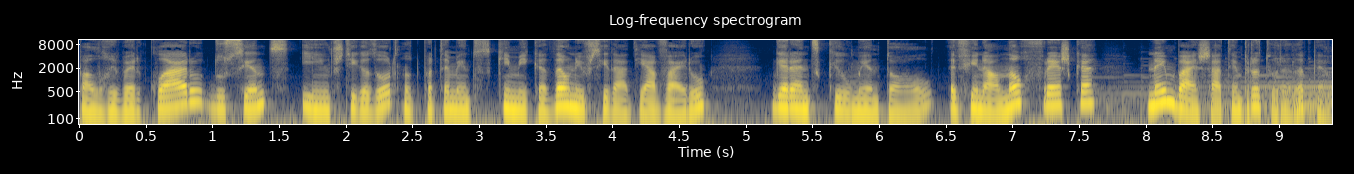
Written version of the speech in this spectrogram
Paulo Ribeiro Claro, docente e investigador no Departamento de Química da Universidade de Aveiro, garante que o mentol, afinal, não refresca nem baixa a temperatura da pele.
